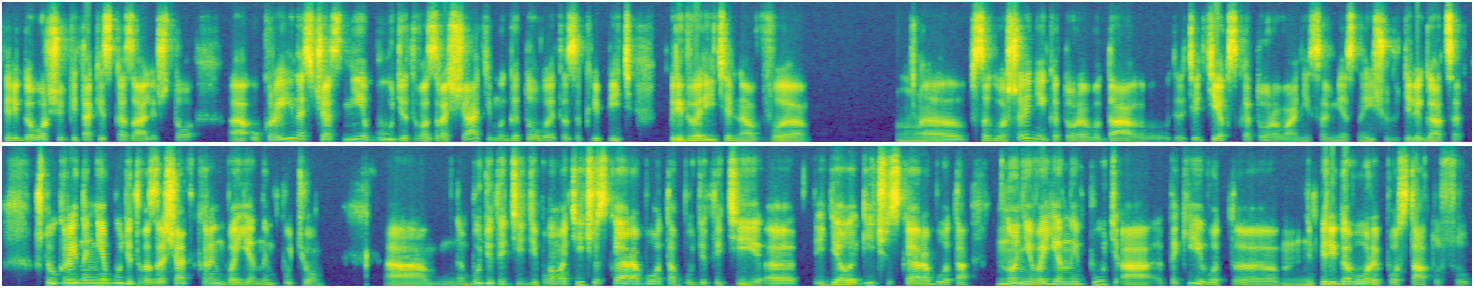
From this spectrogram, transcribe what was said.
переговорщики так и сказали, что Украина сейчас не будет возвращать, и мы готовы это закрепить предварительно в в соглашении, которое вот, да, текст которого они совместно ищут в делегациях, что Украина не будет возвращать Крым военным путем. Будет идти дипломатическая работа, будет идти э, идеологическая работа, но не военный путь, а такие вот э, переговоры по статусу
